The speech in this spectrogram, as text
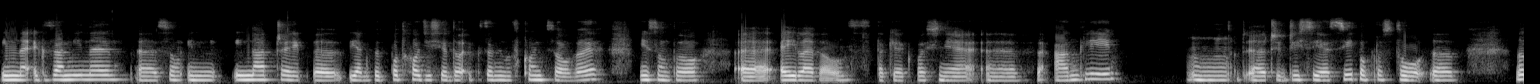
inne egzaminy, są in, inaczej, jakby podchodzi się do egzaminów końcowych. Nie są to A-levels, tak jak właśnie w Anglii, mm, czy GCSE, po prostu no,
